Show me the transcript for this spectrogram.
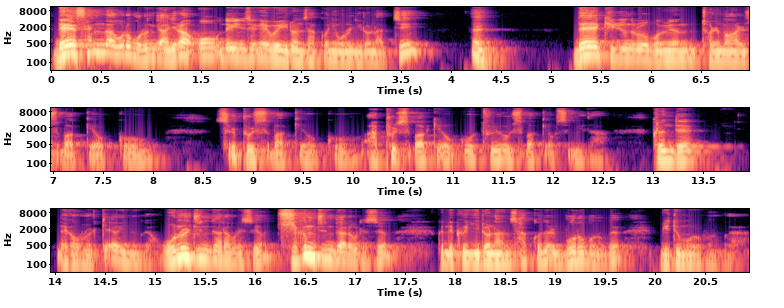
내 생각으로 보는 게 아니라, 어, 내 인생에 왜 이런 사건이 오늘 일어났지? 네. 내 기준으로 보면 절망할 수밖에 없고, 슬플 수밖에 없고, 아플 수밖에 없고, 두려울 수밖에 없습니다. 그런데 내가 오늘 깨어 있는 거야. 오늘 준비하라고 그랬어요. 지금 준비하라고 그랬어요. 근데 그 일어난 사건을 뭐로 보는 거예요? 믿음으로 보는 거야.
